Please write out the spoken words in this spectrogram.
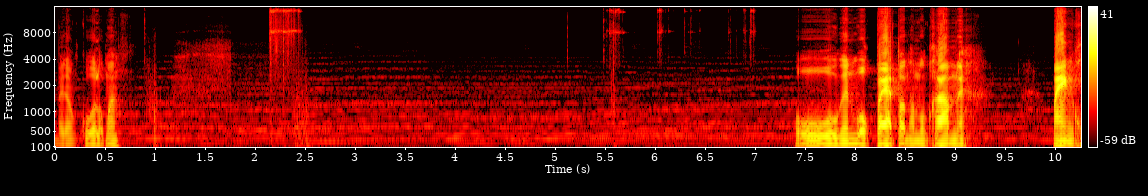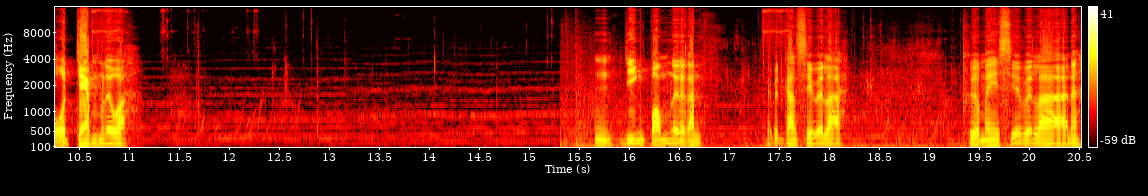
ไม่ต้องกลัวหรอกมั้งโอ้ เงินบวกแปดตอนทำสงครามเนี่ย แม่งโคตรแจ่มเลยว่ะ อืมยิงป้อมเลยแล้วกันไม่เป็นการเสียเวลา เพื่อไม่ให้เสียเวลานะ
